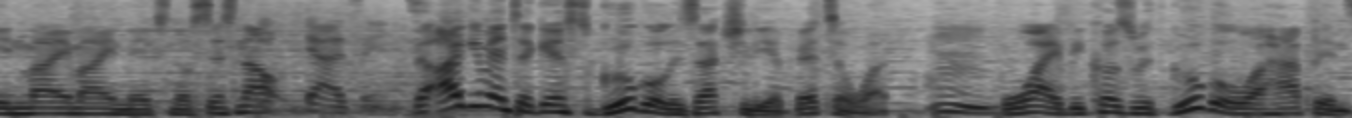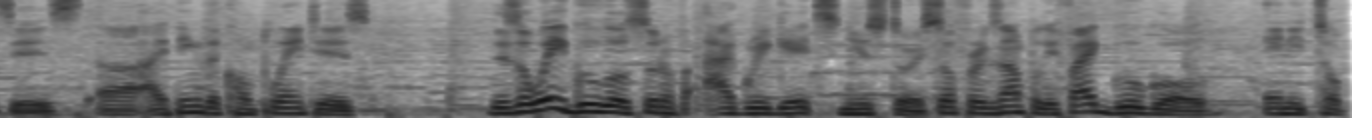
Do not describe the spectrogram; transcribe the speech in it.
in my mind, makes no sense. Now, it doesn't. The argument against Google is actually a better one. Mm. Why? Because with Google, what happens is, uh, I think the complaint is there's a way Google sort of aggregates news stories. So, for example, if I Google any top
